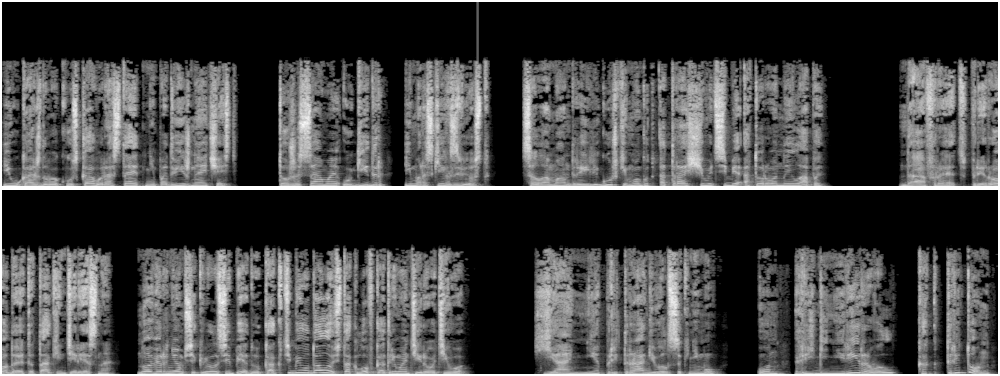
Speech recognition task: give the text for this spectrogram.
и у каждого куска вырастает неподвижная часть. То же самое у гидр и морских звезд. Саламандры и лягушки могут отращивать себе оторванные лапы. «Да, Фред, природа – это так интересно. Но вернемся к велосипеду. Как тебе удалось так ловко отремонтировать его?» «Я не притрагивался к нему. Он регенерировал, как тритон.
